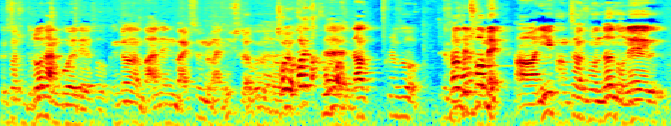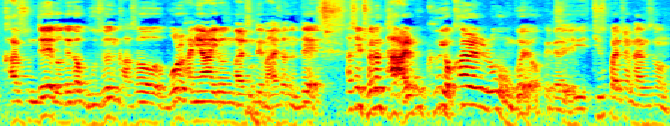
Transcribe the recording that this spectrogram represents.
그 수가 좀 늘어난 거에 대해서 굉장한 많은 말씀을 많이 해주시더라고요. 그래서 저 역할이 딱 그런 거 네. 딱 그래서 그 사람들 처음에 아니 방탄소년단 너네 가수인데 너네가 무슨 가서 뭘 하냐 이런 말씀들 많이 하셨는데 사실 저희는 다 알고 그 역할로 온 거예요. 그러니까. 이 지속 발전 가능성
